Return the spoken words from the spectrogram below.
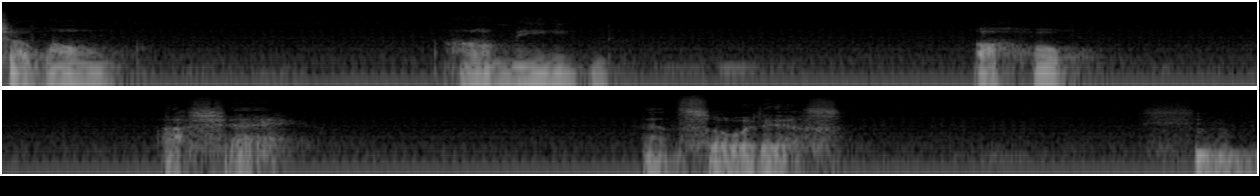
Shalom. Amen. Aho. Ashe. And so it is.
